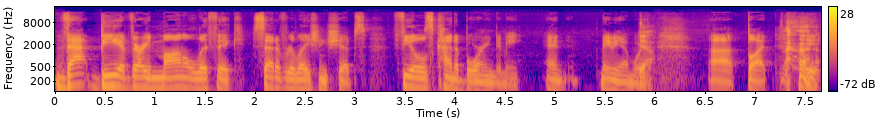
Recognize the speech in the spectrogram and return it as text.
that be a very monolithic set of relationships feels kind of boring to me. And maybe I'm weird. Yeah. Uh, but it,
